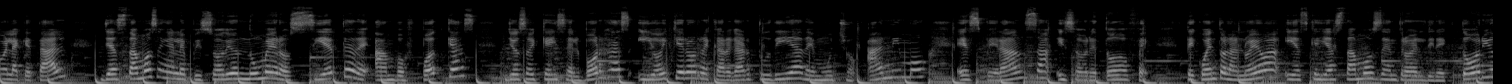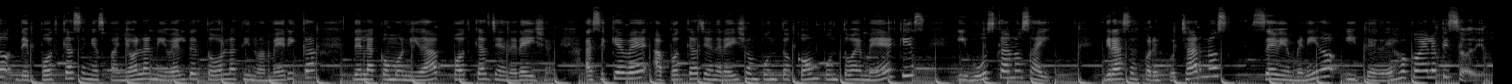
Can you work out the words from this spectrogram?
Hola, ¿qué tal? Ya estamos en el episodio número 7 de Ambos Podcast. Yo soy Keisel Borjas y hoy quiero recargar tu día de mucho ánimo, esperanza y sobre todo fe. Te cuento la nueva y es que ya estamos dentro del directorio de podcast en español a nivel de toda Latinoamérica de la comunidad Podcast Generation. Así que ve a podcastgeneration.com.mx y búscanos ahí. Gracias por escucharnos, sé bienvenido y te dejo con el episodio.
